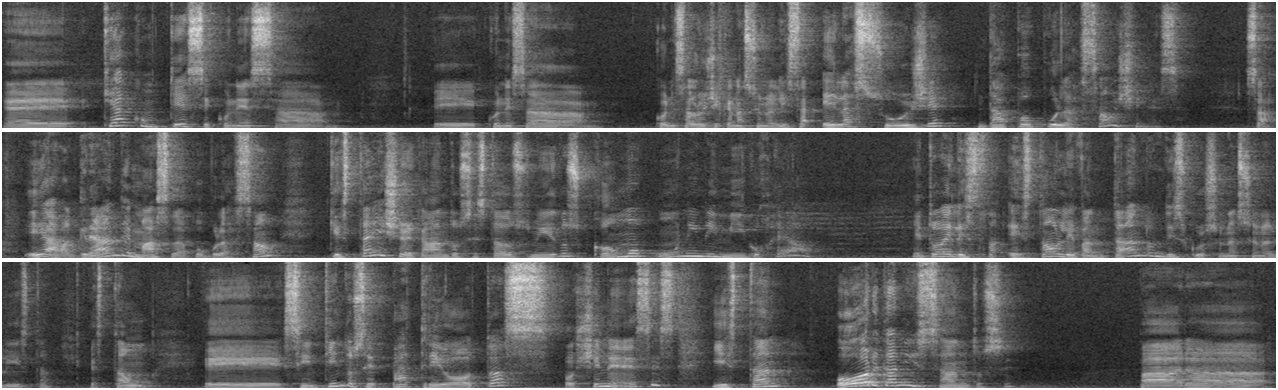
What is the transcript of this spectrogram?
o que acontece com essa eh, com essa com essa lógica nacionalista? Ela surge da população chinesa. O sea, é a grande massa da população que está enxergando os Estados Unidos como um inimigo real. Então eles estão levantando um discurso nacionalista, estão eh, sentindo-se patriotas, os chineses, e estão organizando-se para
